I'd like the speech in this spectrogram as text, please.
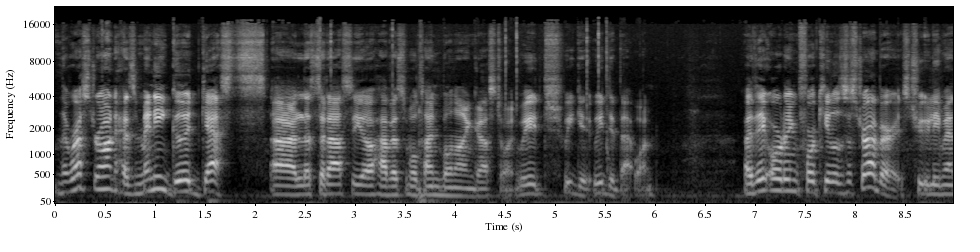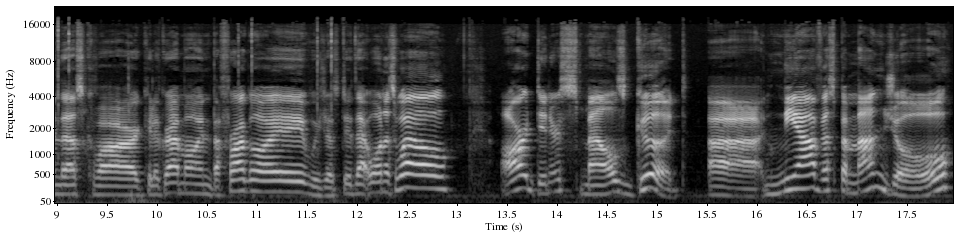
The restaurant has many good guests. Uh, L'Estacio havas multajn bonajn gastojn. We we get we did that one. Are they ordering four kilos of strawberries? Ili mendas kvar kilogramojn da fragoj? We just did that one as well. Our dinner smells good. Uh, nia vespermanĝo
